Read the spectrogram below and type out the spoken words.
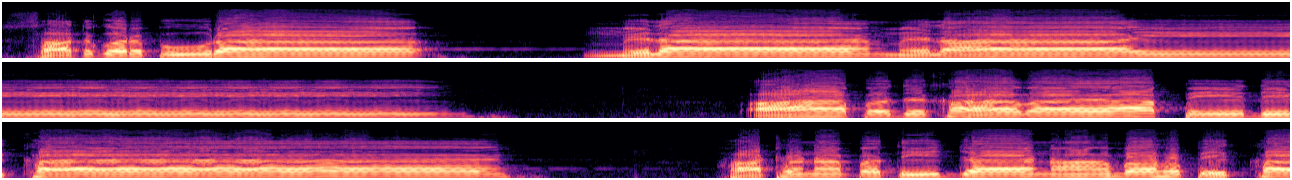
ਸਤਿਗੁਰ ਪੂਰਾ ਮਿਲਾ, ਮਿਲਾਏ। ਆਪ ਦਿਖਾਵਾ, ਆਪੇ ਦਿਖਾ। ਹਠ ਨਾ ਪਤੀਜਾ ਨਾ ਬਹੁ ਭਿਖਾ।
